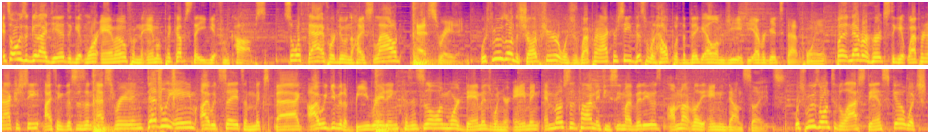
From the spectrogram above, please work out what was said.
It's always a good idea to get more ammo from the ammo pickups that you get from cops. So with that, if we're doing the heist loud, S rating. Which moves on to sharpshooter, which is weapon accuracy. This would help with the big LMG if you ever get to that point. But it never hurts to get weapon accuracy. I think this is an S rating. Deadly aim, I would say it's a mixed bag. I would give it a B rating because it's only more damage when you're aiming. And most of the time, if you see my videos, I'm not really aiming down sights. Which moves on to the last stand skill, which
